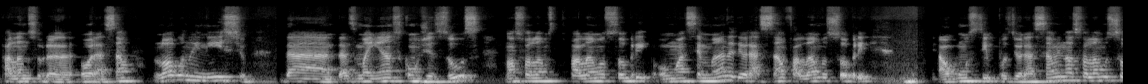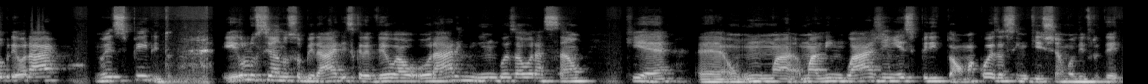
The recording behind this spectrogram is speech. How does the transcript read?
falando sobre a oração. Logo no início da, das manhãs com Jesus, nós falamos, falamos sobre uma semana de oração, falamos sobre alguns tipos de oração e nós falamos sobre orar no espírito. E o Luciano Subirá escreveu ao orar em línguas a oração que é, é uma, uma linguagem espiritual, uma coisa assim que chama o livro dele.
